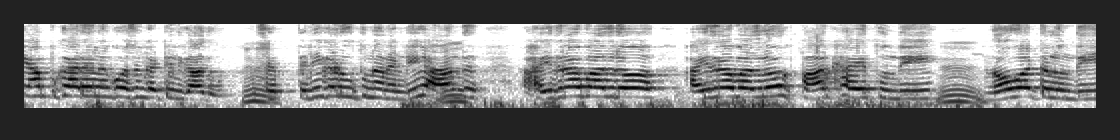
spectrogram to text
క్యాంపు కార్యాలయం కోసం కట్టింది కాదు. అడుగుతున్నానండి ఆంధ్ర హైదరాబాద్లో హైదరాబాద్లో పార్క్ హయత్ ఉంది నోవాటల్ ఉంది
